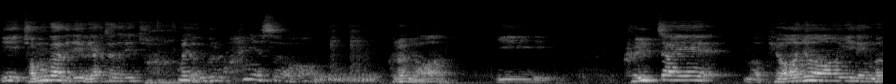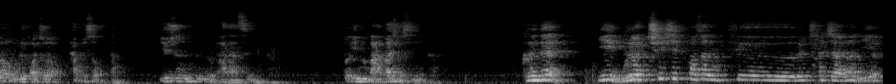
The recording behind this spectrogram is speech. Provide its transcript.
이 전문가들이 의학자들이 정말 연구를 많이 했어요. 그러면 이 글자의 뭐 변형이 된 거는 우리가 어쩌 해볼 수 없다. 유전으로 받았으니까 또 이미 망가졌으니까. 그런데 이 무려 70%를 차지하는 이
